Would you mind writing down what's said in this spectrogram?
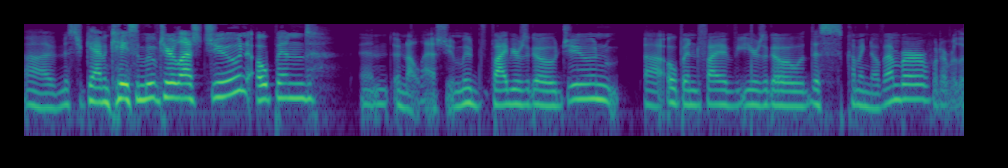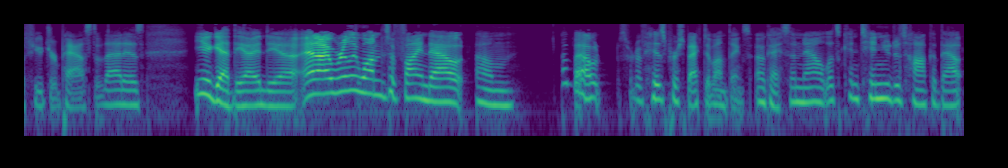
Uh, Mr. Gavin Kaysen moved here last June, opened, and not last June, moved five years ago, June, uh, opened five years ago this coming November, whatever the future past of that is. You get the idea. And I really wanted to find out um, about sort of his perspective on things. Okay, so now let's continue to talk about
